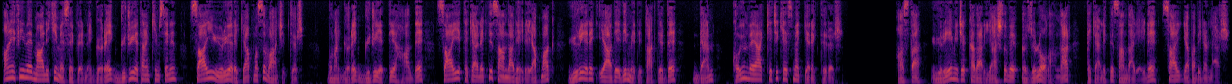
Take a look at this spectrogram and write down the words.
Hanefi ve Maliki mezheplerine göre gücü yeten kimsenin sayı yürüyerek yapması vaciptir. Buna göre gücü yettiği halde sahi tekerlekli sandalyeyle yapmak, yürüyerek iade edilmediği takdirde dem, koyun veya keçi kesmek gerektirir. Hasta, yürüyemeyecek kadar yaşlı ve özürlü olanlar tekerlekli sandalye ile say yapabilirler.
